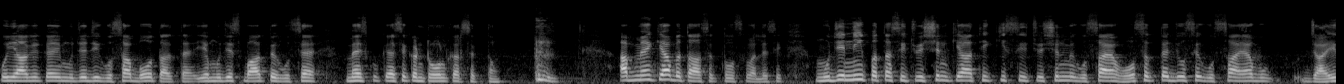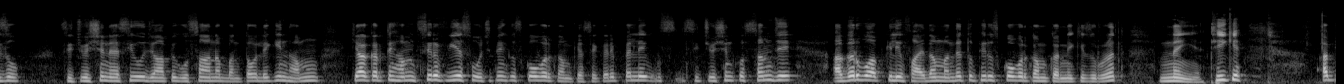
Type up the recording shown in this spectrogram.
कोई आगे कहे, मुझे जी गुस्सा बहुत आता है या मुझे इस बात पे गुस्सा है, मैं इसको कैसे कंट्रोल कर सकता हूँ? अब मैं क्या बता सकता हूँ उस वाले से? मुझे नहीं पता सिचुएशन क्या थी, किस सिचुएशन में गुस्सा आया। हो सकता है जो उसे गुस्सा आया, वो जायज़ हो। सिचुएशन ऐसी हो जहाँ पे गुस्सा आना बनता हो, लेकिन हम क्या करते हैं? हम सिर्फ़ ये सोचते हैं कि उसको ओवरकम कैसे करें। पहले उस सिचुएशन को समझे अगर वो आपके लिए फ़ायदा मंद है तो फिर उसको ओवरकम करने की ज़रूरत नहीं है। ठीक है? अब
